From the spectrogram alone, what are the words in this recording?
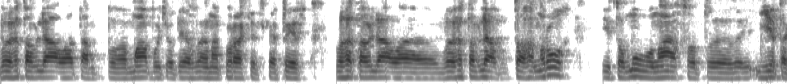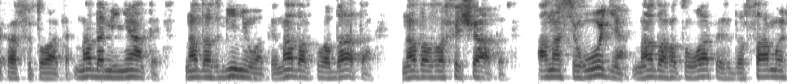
виготовляла там, е, мабуть, от я знаю, на Курахівська ТЕС виготовляла, виготовляв Таганрог, і тому у нас от є така ситуація. Надо міняти, надо змінювати, надо вкладати, надо захищати. А на сьогодні треба готуватись до самих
